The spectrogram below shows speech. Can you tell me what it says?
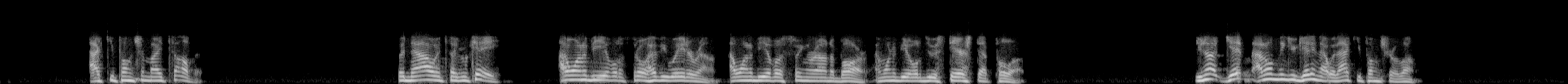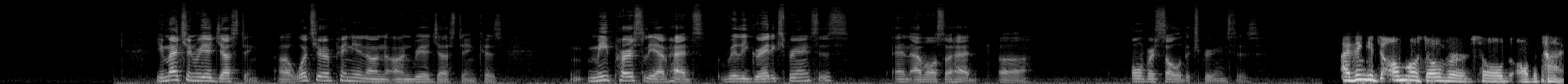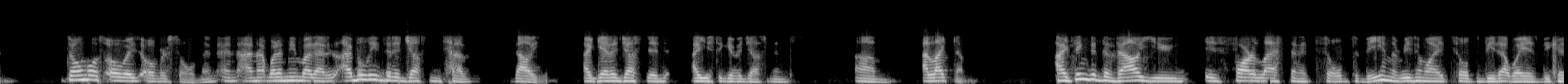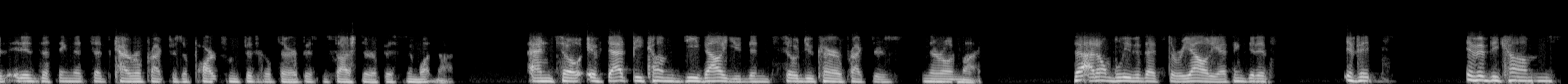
Acupuncture might solve it. But now it's like, okay, I want to be able to throw heavy weight around. I want to be able to swing around a bar. I want to be able to do a stair step pull up. You're not getting, I don't think you're getting that with acupuncture alone. You mentioned readjusting. Uh, what's your opinion on, on readjusting? Because me personally, I've had really great experiences and I've also had uh, oversold experiences. I think it's almost oversold all the time. It's almost always oversold, and and and what I mean by that is I believe that adjustments have value. I get adjusted. I used to give adjustments. Um, I like them. I think that the value is far less than it's sold to be. And the reason why it's sold to be that way is because it is the thing that sets chiropractors apart from physical therapists, massage therapists, and whatnot. And so if that becomes devalued, then so do chiropractors in their own mind. I don't believe that that's the reality. I think that if if it if it becomes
